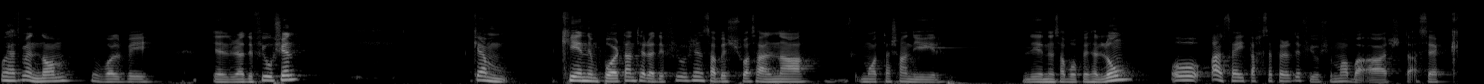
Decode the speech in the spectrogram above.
Wieħed minnhom involvi il-rediffusion. Kemm Kien importanti rediffusion sabiex wasalna fil-mod ta' xandir li ninsabu fih illum u għalfej taħseb rediffusion ma baqax taqsek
